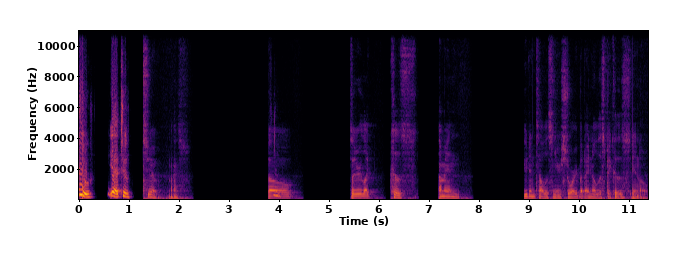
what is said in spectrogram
two. Yeah, two. Two. Nice. So, so you're like, cause I mean, you didn't tell this in your story, but I know this because you know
